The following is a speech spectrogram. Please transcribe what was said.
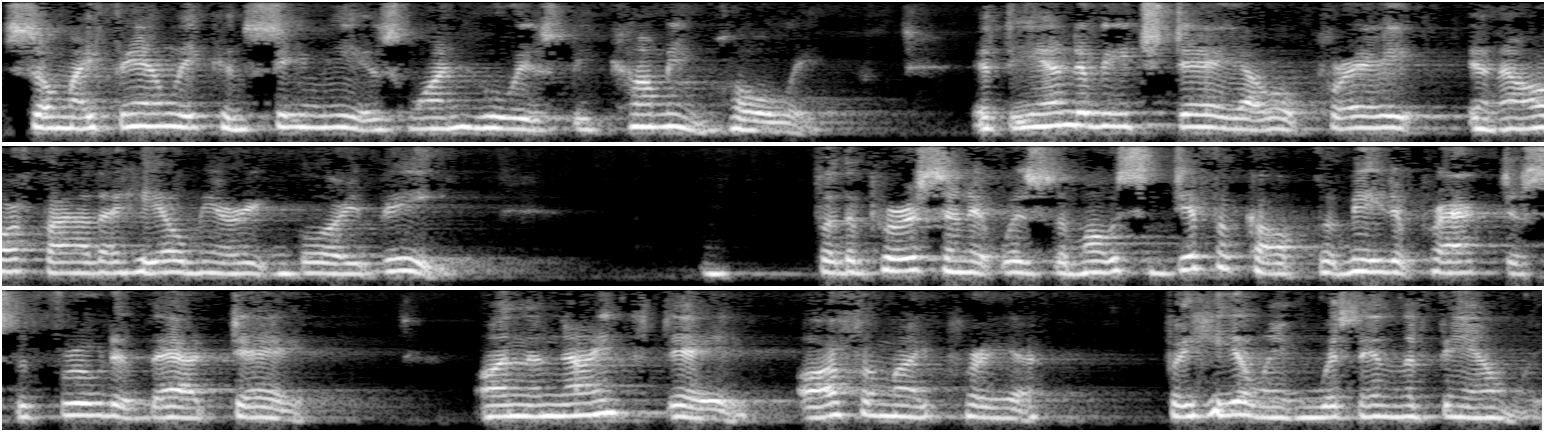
so my family can see me as one who is becoming holy. At the end of each day, I will pray in Our Father, Hail Mary, and Glory be for the person, it was the most difficult for me to practice the fruit of that day. On the ninth day, offer my prayer for healing within the family.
